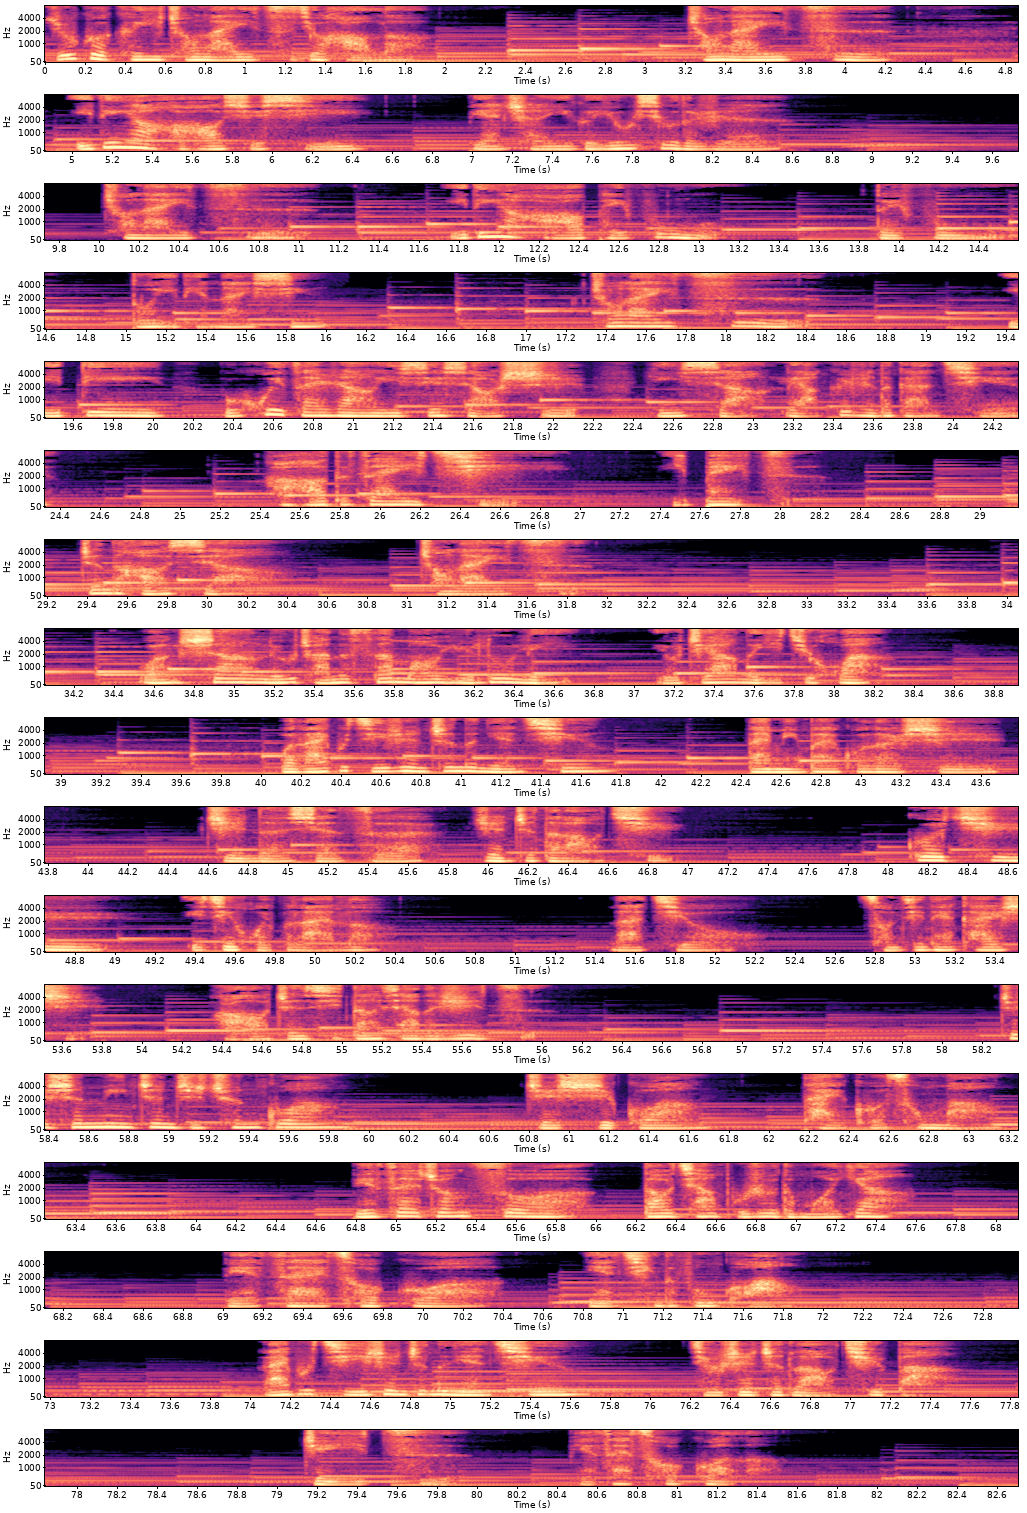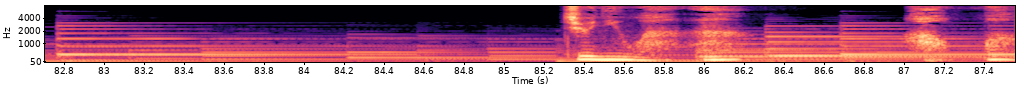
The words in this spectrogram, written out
如果可以重来一次就好了。重来一次，一定要好好学习。变成一个优秀的人。重来一次，一定要好好陪父母，对父母多一点耐心。重来一次，一定不会再让一些小事影响两个人的感情，好好的在一起一辈子。真的好想重来一次。网上流传的三毛语录里。有这样的一句话：“我来不及认真的年轻，待明白过来时，只能选择认真的老去。过去已经回不来了，那就从今天开始，好好珍惜当下的日子。这生命正值春光，这时光太过匆忙，别再装作……”刀枪不入的模样，别再错过年轻的疯狂。来不及认真的年轻，就认真老去吧。这一次，别再错过了。祝你晚安。好梦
